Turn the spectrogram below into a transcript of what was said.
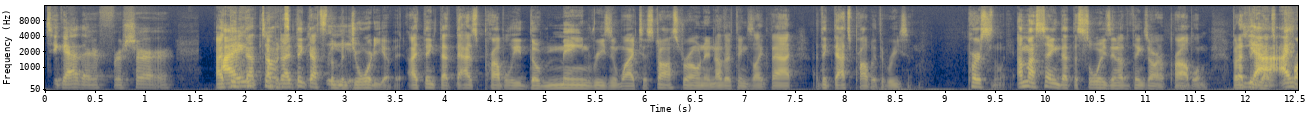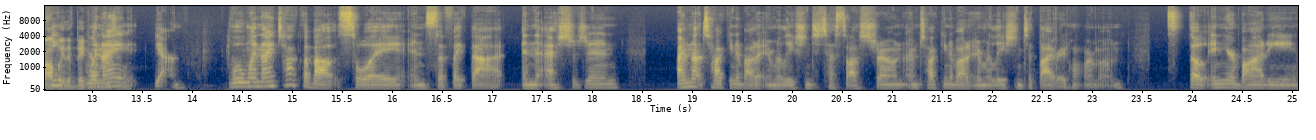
together for sure. I think I that, but I think that's the majority of it. I think that that's probably the main reason why testosterone and other things like that. I think that's probably the reason. Personally, I'm not saying that the soys and other things aren't a problem, but I think yeah, that's I probably think the bigger when reason. I yeah, well, when I talk about soy and stuff like that and the estrogen, I'm not talking about it in relation to testosterone. I'm talking about it in relation to thyroid hormone. So in your body,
